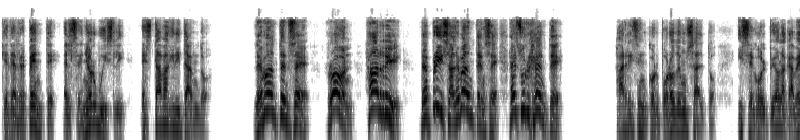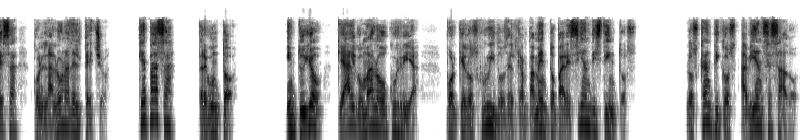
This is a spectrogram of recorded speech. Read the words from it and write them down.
que de repente el señor Weasley estaba gritando. ¡Levántense! ¡Ron! ¡Harry! ¡Deprisa, levántense! ¡Es urgente! Harry se incorporó de un salto y se golpeó la cabeza con la lona del techo. ¿Qué pasa? preguntó. Intuyó que algo malo ocurría, porque los ruidos del campamento parecían distintos. Los cánticos habían cesado,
